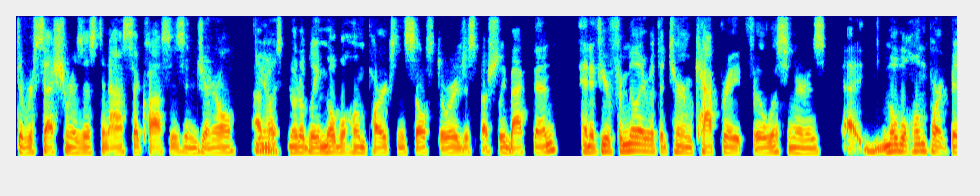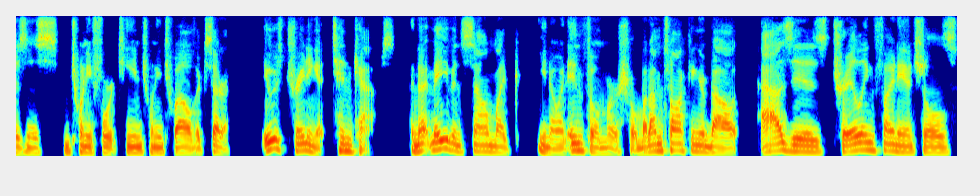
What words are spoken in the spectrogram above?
the recession resistant asset classes in general, uh, most notably mobile home parks and self storage, especially back then. And if you're familiar with the term cap rate for the listeners, uh, mobile home park business in 2014, 2012, et cetera, it was trading at 10 caps. And that may even sound like, you know, an infomercial, but I'm talking about as is trailing financials,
